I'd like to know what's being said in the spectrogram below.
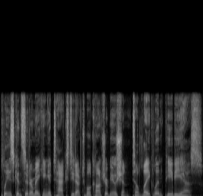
please consider making a tax-deductible contribution to Lakeland PBS.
